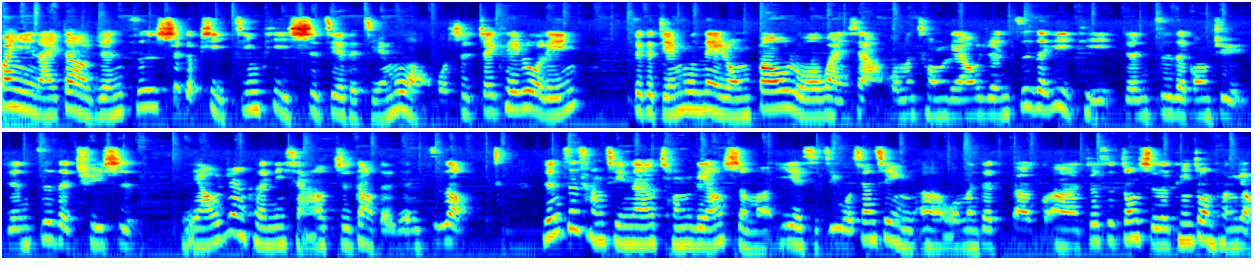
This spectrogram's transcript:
欢迎来到《人资是个屁精辟世界》的节目，我是 J.K. 洛琳。这个节目内容包罗万象，我们从聊人资的议题、人资的工具、人资的趋势，聊任何你想要知道的人资哦。人资常情呢，从聊什么 ESG，我相信呃，我们的呃呃，就是忠实的听众朋友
